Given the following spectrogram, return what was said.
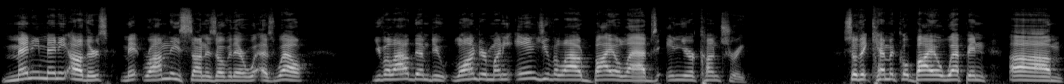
many, many others, Mitt Romney's son is over there as well. You've allowed them to launder money and you've allowed biolabs in your country so that chemical bioweapon um,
